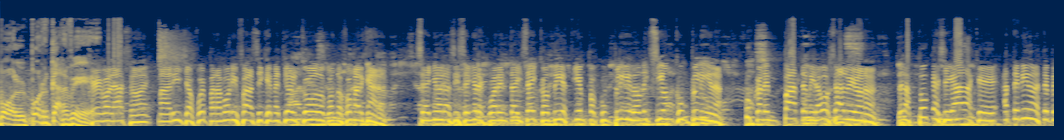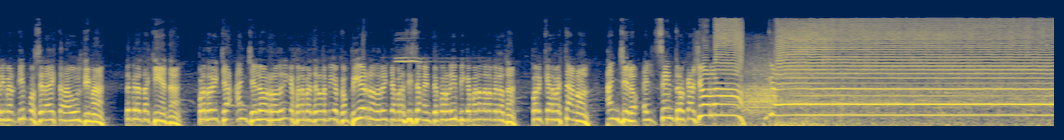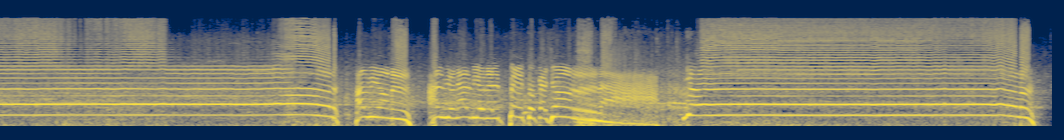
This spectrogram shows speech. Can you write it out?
Fútbol por Carve. Qué golazo, ¿eh? Amarilla fue para Bonifaci que metió el codo cuando fue a marcar. Señoras y señores, 46 con 10, tiempo cumplido, adicción cumplida. Busca el empate, mira vos, Albion. De las pocas llegadas que ha tenido en este primer tiempo, será esta la última. De pelota quieta. Por derecha, Ángelo Rodríguez para meter al mío con pierna derecha, precisamente por Olímpica para dar la pelota. Por Carvestano. Ángelo, el centro, Cayorda. ¡Gol! Albion, Albion, el peto Cayorda. ¡Gol!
